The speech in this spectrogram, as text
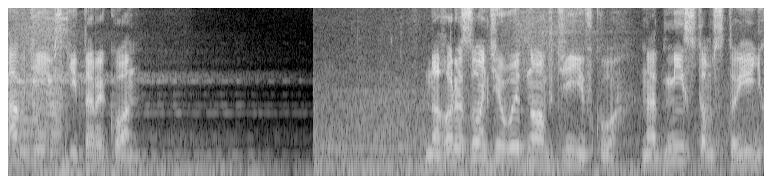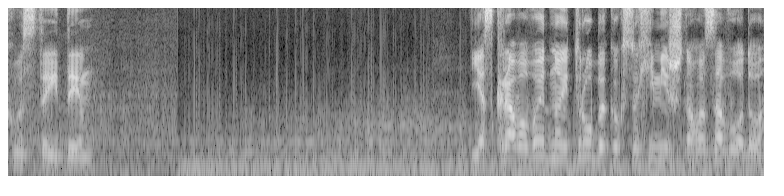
Авдіївський терикон? На горизонті видно Авдіївку. Над містом стоїть густий дим. Яскраво видно і труби коксохімічного заводу.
